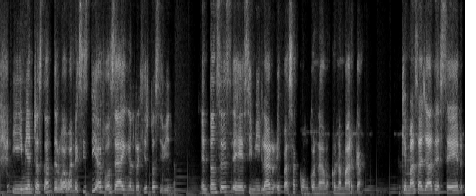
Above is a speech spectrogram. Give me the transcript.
Y mientras tanto el guagua no existía, o sea, en el registro civil, ¿no? Entonces, eh, similar eh, pasa con, con, la, con la marca, que más allá de ser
